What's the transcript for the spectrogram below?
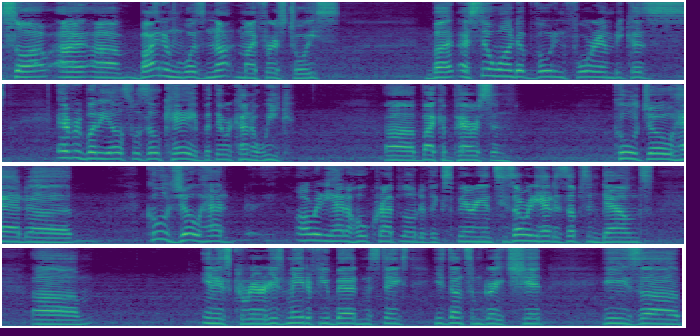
so I, I, uh, Biden was not my first choice, but I still wound up voting for him because everybody else was okay, but they were kind of weak uh, by comparison. Cool Joe had uh, Cool Joe had already had a whole crapload of experience. He's already had his ups and downs um, in his career. He's made a few bad mistakes. He's done some great shit. He's uh,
